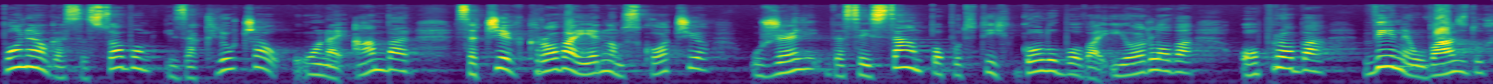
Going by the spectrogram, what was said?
poneo ga sa sobom i zaključao u onaj ambar sa čijeg krova je jednom skočio u želji da se i sam poput tih golubova i orlova oproba, vine u vazduh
